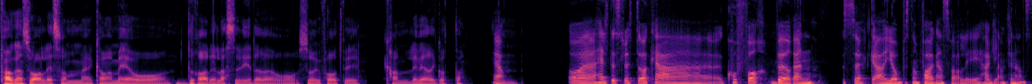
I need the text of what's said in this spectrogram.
fagansvarlig som kan være med og dra det lasset videre, og sørge for at vi kan levere godt, da. Ja. Mm. Og eh, helt til slutt, da, hvorfor bør en søke jobb som fagansvarlig i Hagland Finans?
